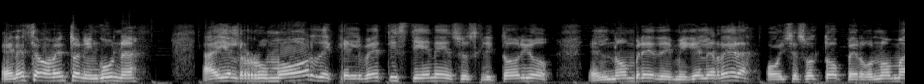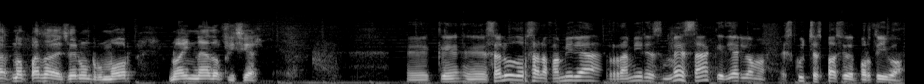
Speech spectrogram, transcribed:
En este momento ninguna. Hay el rumor de que el Betis tiene en su escritorio el nombre de Miguel Herrera. Hoy se soltó, pero no más, no pasa de ser un rumor. No hay nada oficial. Eh, que, eh, saludos a la familia Ramírez Mesa, que diario escucha Espacio Deportivo.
